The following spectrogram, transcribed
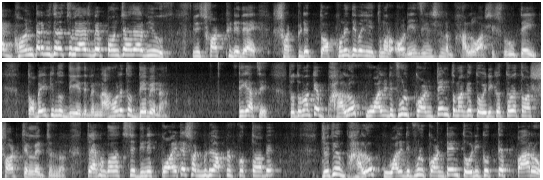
এক ঘণ্টার ভিতরে চলে আসবে পঞ্চাশ হাজার ভিউজ যদি শর্ট ফিডে দেয়। শর্ট ফিডে তখনই দেবে যদি তোমার অডিয়েন্স জেনারেশনটা ভালো আসে শুরুতেই, তবেই কিন্তু দিয়ে দেবে, না হলে তো দেবে না। ঠিক আছে? তো তোমাকে ভালো কোয়ালিটিফুল কন্টেন্ট তোমাকে তৈরি করতে হবে তোমার শর্ট চ্যানেলের জন্য। তো এখন কথা হচ্ছে দিনে কয়টা শর্ট ভিডিও আপলোড করতে হবে? যদি তুমি ভালো কোয়ালিটিফুল কন্টেন্ট তৈরি করতে পারো,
